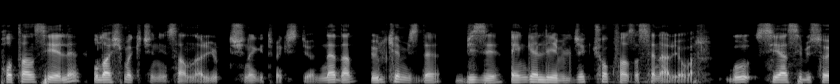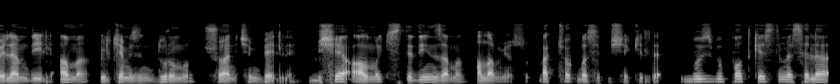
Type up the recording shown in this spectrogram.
Potansiyele ulaşmak için insanlar yurt dışına gitmek istiyor. Neden? Ülkemizde bizi engelleyebilecek çok fazla senaryo var. Bu siyasi bir söylem değil ama ülkemizin durumu şu an için belli. Bir şey almak istediğin zaman alamıyorsun. Bak çok basit bir şekilde. Biz bu podcast'i mesela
